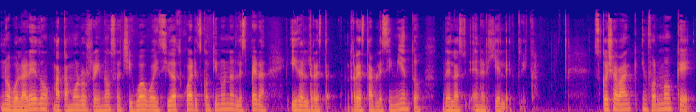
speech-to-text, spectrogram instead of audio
Nuevo Laredo, Matamoros, Reynosa, Chihuahua y Ciudad Juárez continúan a la espera y del restablecimiento de la energía eléctrica. Scotiabank informó que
